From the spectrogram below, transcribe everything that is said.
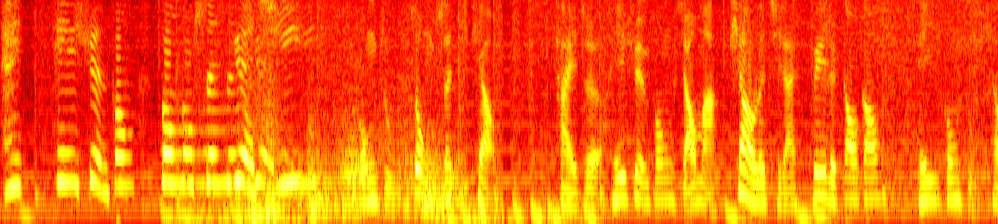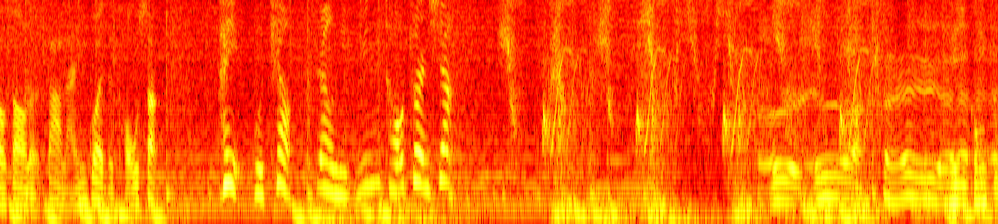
黑黑旋风，躬身跃起，公主纵身一跳，踩着黑旋风小马跳了起来，飞得高高。黑衣公主跳到了大蓝怪的头上。嘿，我跳，让你晕头转向。黑衣公主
